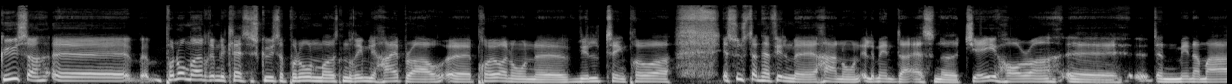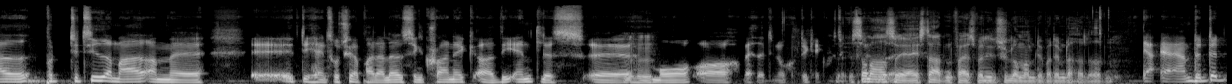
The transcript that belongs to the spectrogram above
gyser, øh, på nogen måde en rimelig klassisk gyser, på nogen måde sådan en rimelig highbrow, øh, prøver nogle øh, vilde ting, prøver... Jeg synes, den her film øh, har nogle elementer af sådan noget J-horror. Øh, den minder meget, på, til tider meget om øh, øh, det her instruktørpar, der har lavet Synchronic og The Endless øh, mm-hmm. More, og hvad hedder det nu? Det kan jeg ikke huske. Så meget, så jeg i starten faktisk var lidt i tvivl om, om det var dem, der havde lavet den. Ja, ja den, den,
